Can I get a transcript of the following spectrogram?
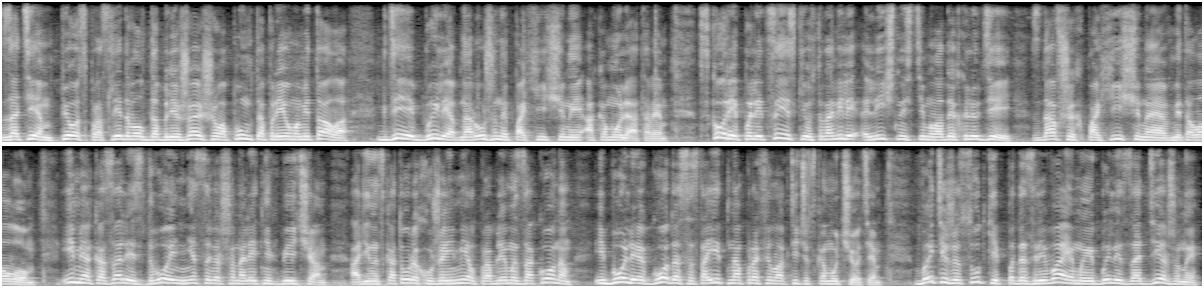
Затем пес проследовал до ближайшего пункта приема металла, где были обнаружены похищенные аккумуляторы. Вскоре полицейские установили личности молодых людей, сдавших похищенное в металлолом. Ими оказались двое несовершеннолетних бичан, один из которых уже имел проблемы с законом и более года состоит на профилактическом учете. В эти же сутки подозреваемые были задержаны.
